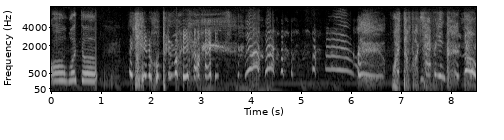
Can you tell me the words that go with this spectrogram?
Oh, what the? I can't open my eyes. what the fuck's happening? No,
